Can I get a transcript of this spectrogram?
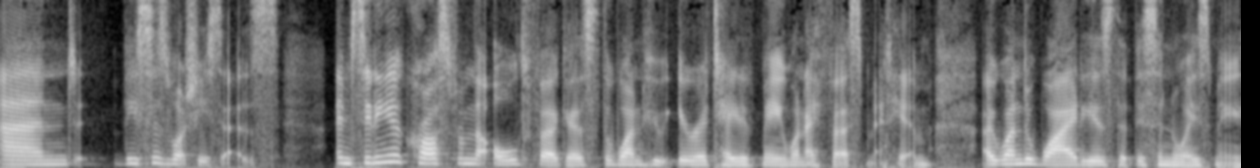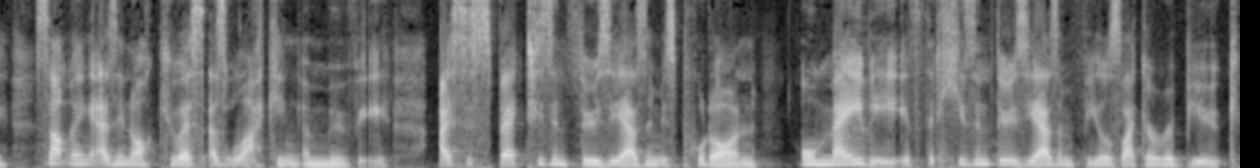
And this is what she says I'm sitting across from the old Fergus, the one who irritated me when I first met him. I wonder why it is that this annoys me. Something as innocuous as liking a movie. I suspect his enthusiasm is put on, or maybe it's that his enthusiasm feels like a rebuke,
